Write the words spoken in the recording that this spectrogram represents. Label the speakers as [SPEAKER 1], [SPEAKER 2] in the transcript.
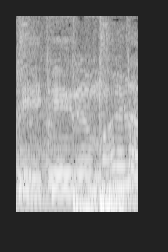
[SPEAKER 1] കാലിക്കിരുമടാ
